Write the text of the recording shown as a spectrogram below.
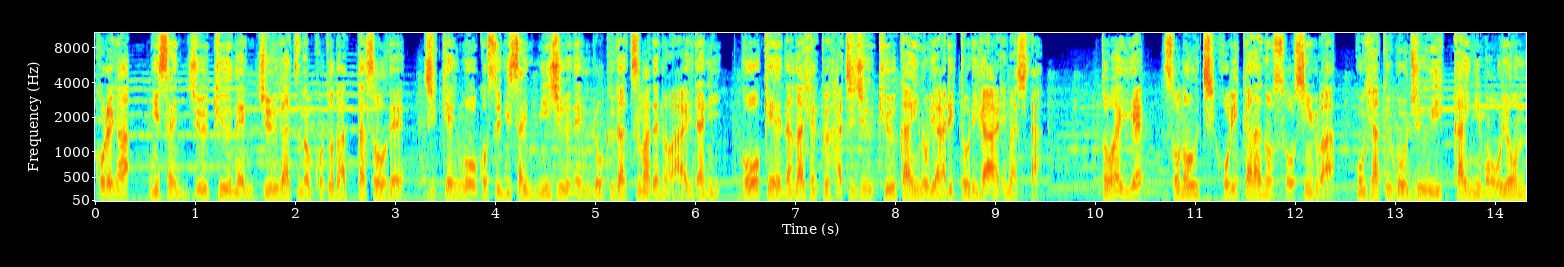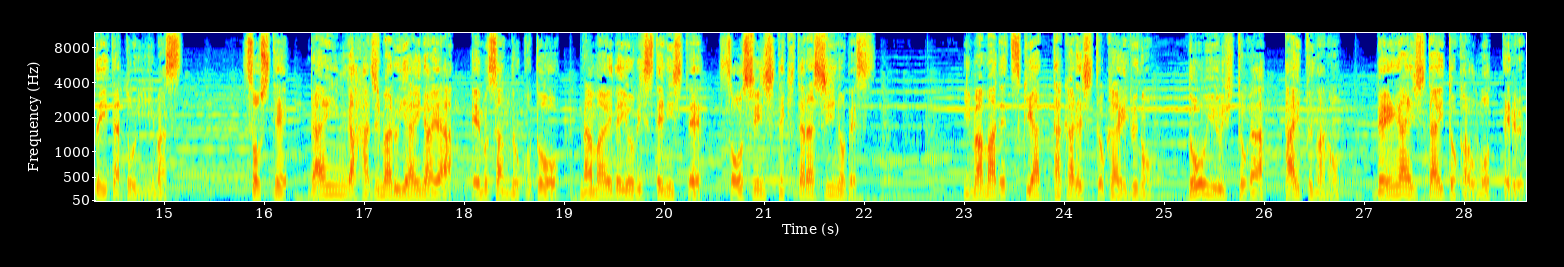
これが2019年10月のことだったそうで、事件を起こす2020年6月までの間に合計789回のやり取りがありました。とはいえ、そのうち堀からの送信は551回にも及んでいたと言います。そして、LINE が始まるや否や、M さんのことを名前で呼び捨てにして送信してきたらしいのです。今まで付き合った彼氏とかいるの？どういう人がタイプなの？恋愛したいとか思ってる？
